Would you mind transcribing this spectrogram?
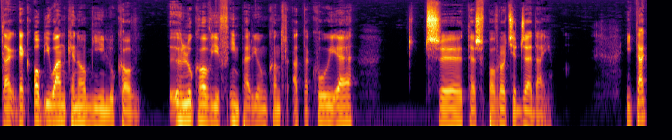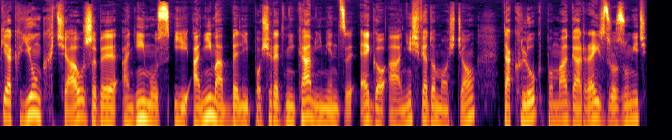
tak jak Obi-Wan Kenobi Luke'owi. Luke'owi w Imperium kontratakuje, czy też w powrocie Jedi. I tak jak Jung chciał, żeby Animus i Anima byli pośrednikami między ego a nieświadomością, tak Luke pomaga Rey zrozumieć,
